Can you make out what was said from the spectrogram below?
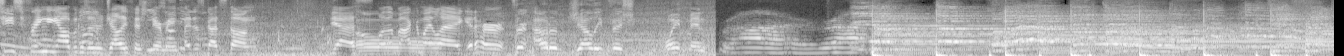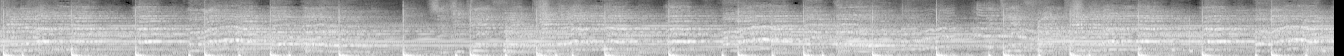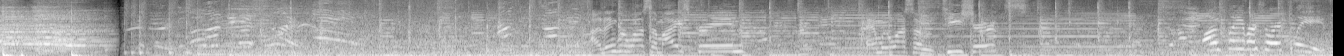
She's freaking out because there's a jellyfish near me. I just got stung. Yes, on the back of my oh. leg. It hurts. They're out of jellyfish ointment. I and we want some t-shirts. Long sleeve or short sleeve?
